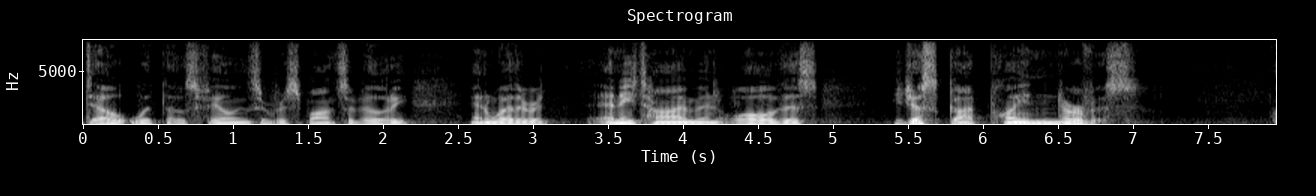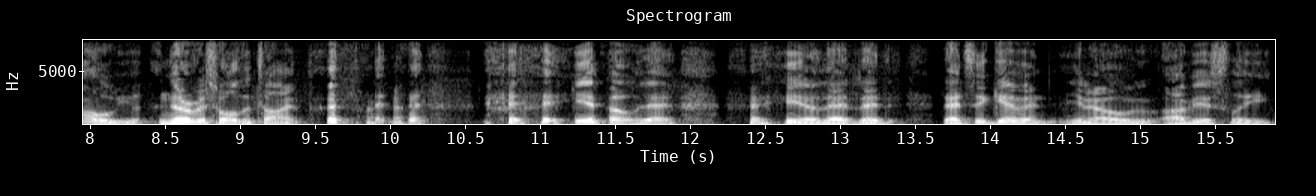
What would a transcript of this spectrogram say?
dealt with those feelings of responsibility and whether at any time in all of this you just got plain nervous. Oh, nervous all the time. you know that you know that that that's a given. You know, obviously,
